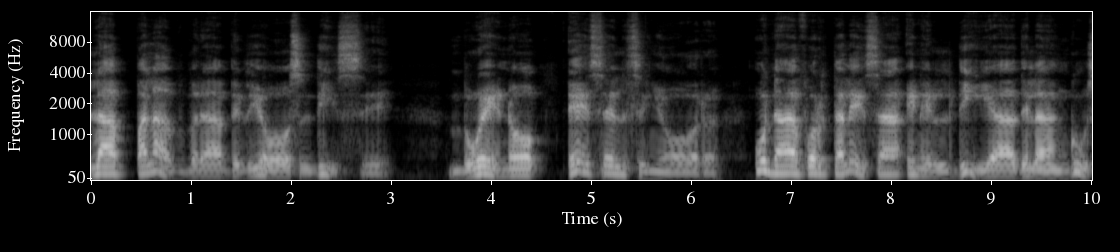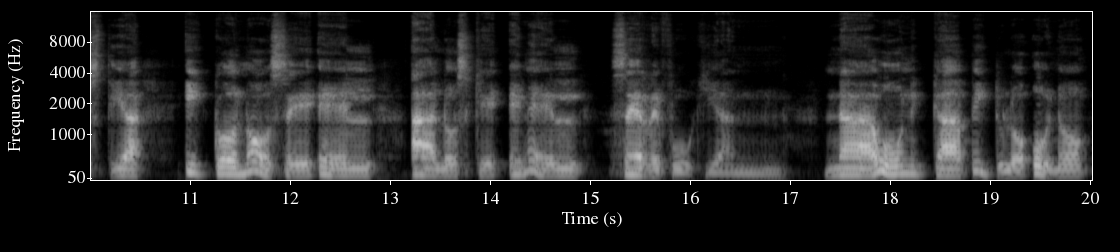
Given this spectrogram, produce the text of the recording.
La palabra de Dios dice, bueno es el Señor, una fortaleza en el día de la angustia, y conoce Él a los que en Él se refugian. Naún capítulo 1,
